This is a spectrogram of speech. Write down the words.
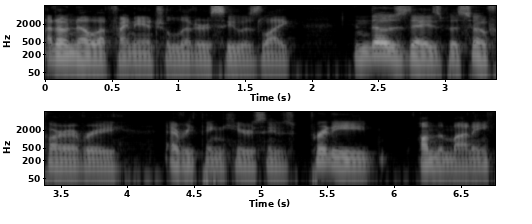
I don't know what financial literacy was like in those days, but so far every everything here seems pretty on the money.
